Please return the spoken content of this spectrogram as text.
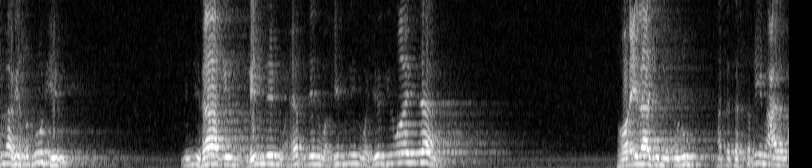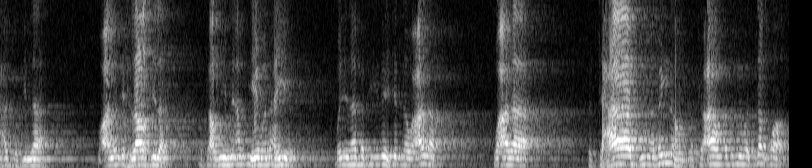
لما في صدورهم من نفاق وغل وحقد وكبر وشرك وغير ذلك. هو علاج للقلوب حتى تستقيم على محبة الله وعلى الإخلاص له وتعظيم أمره ونهيه والإنابة إليه جل وعلا وعلى التحاب فيما بينهم والتعاون بالبر والتقوى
